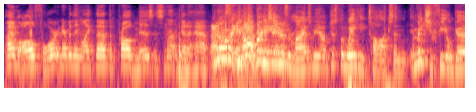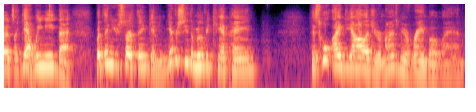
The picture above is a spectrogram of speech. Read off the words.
I'm all for it and everything like that. The problem is, it's not going to happen. You know what, you know what Bernie Sanders reminds me of? Just the way he talks, and it makes you feel good. It's like, yeah, we need that. But then you start thinking, you ever see the movie Campaign? His whole ideology reminds me of Rainbow Land.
